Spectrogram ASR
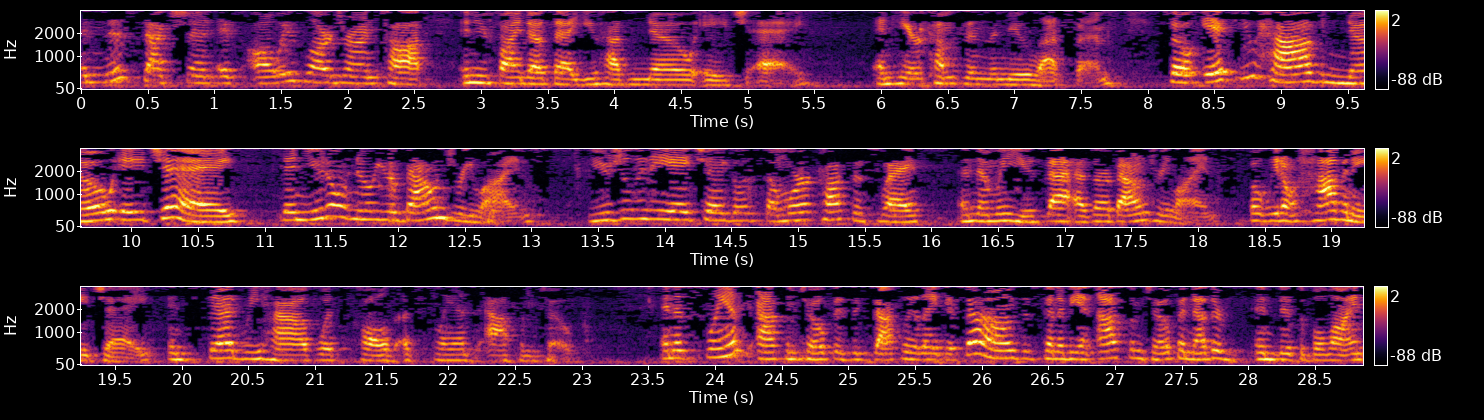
In this section, it's always larger on top, and you find out that you have no HA. And here comes in the new lesson. So if you have no HA, then you don't know your boundary lines. Usually the HA goes somewhere across this way, and then we use that as our boundary lines. But we don't have an HA. Instead, we have what's called a slant asymptote. And a slant asymptote is exactly like it sounds. It's going to be an asymptote, another invisible line,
